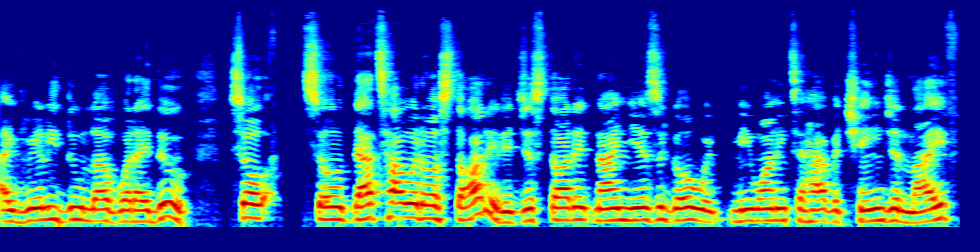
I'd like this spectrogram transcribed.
I really do love what I do. So so that's how it all started. It just started nine years ago with me wanting to have a change in life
